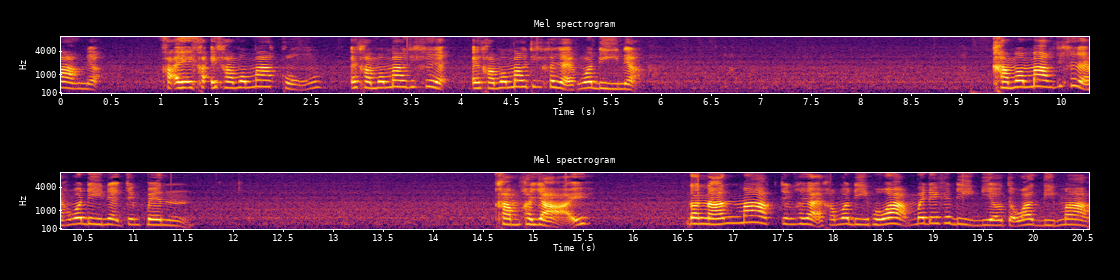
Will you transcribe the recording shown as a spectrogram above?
มากเนี่ยไอไอ้ไอคำว่ามากของไอคำว่ามากที่ขยายไอคำว่ามากที่ขยายคำว่าดีเนี่ยคำว่ามากที่ขยายคำว่าดีเนี่ยจึงเป็นคำขยาย ดังนั้นมากจึงขยายคำว่าดี เพราะว่าไม่ได้แค่ดีเดียว แต่ว่าดีมาก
